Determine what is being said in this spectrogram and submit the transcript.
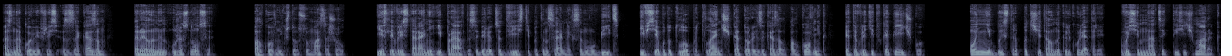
Ознакомившись с заказом, Реланен ужаснулся. Полковник что, с ума сошел? Если в ресторане и правда соберется 200 потенциальных самоубийц, и все будут лопать ланч, который заказал полковник, это влетит в копеечку. Он не быстро подсчитал на калькуляторе. 18 тысяч марок.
